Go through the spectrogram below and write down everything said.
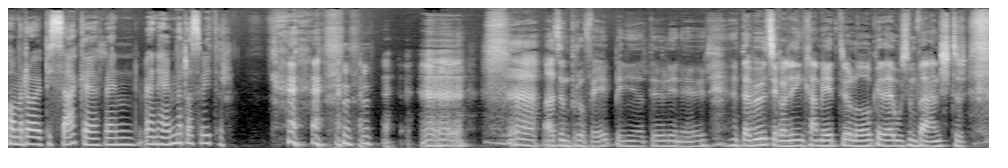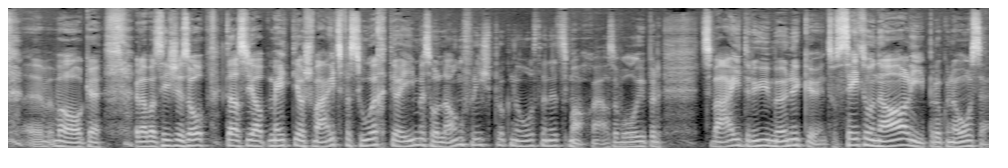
man da etwas sagen? Wann, wann haben wir das wieder? also ein Prophet bin ich natürlich nicht. Da würde sich wahrscheinlich kein Meteorologe aus dem Fenster äh, wagen. Aber es ist ja so, dass ja die Meteo Schweiz versucht ja immer so Langfristprognosen zu machen, also wo über zwei, drei Monate gehen, so saisonale Prognosen.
